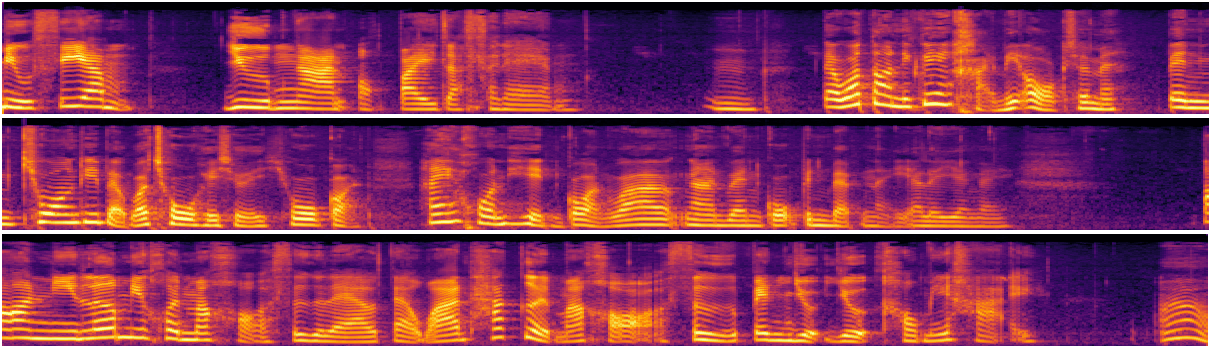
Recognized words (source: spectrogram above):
มิวเซียม ยืมงานออกไปจัดแสดง อืมแต่ว่าตอนนี้ก็ยังขายไม่ออกใช่ไหม เป็นช่วงที่แบบว่าโชว์เฉยๆ โชว์ก่อน ให้คนเห็นก่อนว่างานแวนโกะเป็นแบบไหนอะไรยังไง ตอนนี้เริ่มมีคนมาขอซื้อแล้ว แต่ว่าถ้าเกิดมาขอซื้อเป็นเยอะๆเขาไม่ขาย อ้าว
